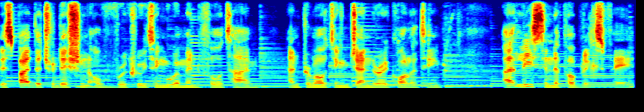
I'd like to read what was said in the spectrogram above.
despite the tradition of recruiting women full time and promoting gender equality, at least in the public sphere,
